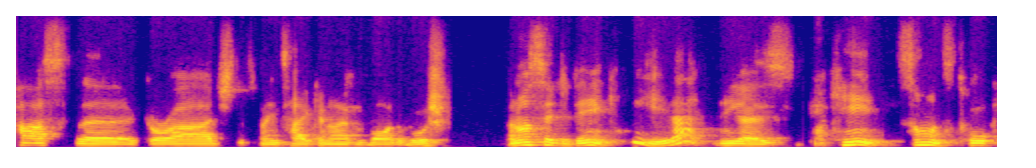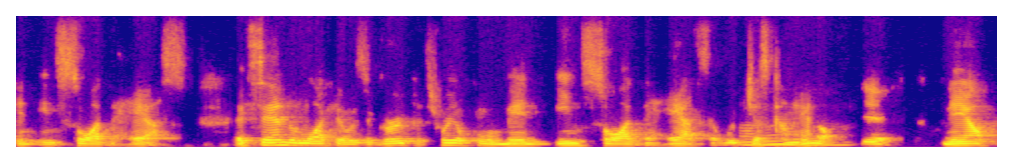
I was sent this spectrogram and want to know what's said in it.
past the garage that's been taken over by the bush. And I said to Dan, Can you hear that? And he goes, I can. Someone's talking inside the house. It sounded like there was a group of three or four men inside the house that would just come out of. Yeah. Now,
